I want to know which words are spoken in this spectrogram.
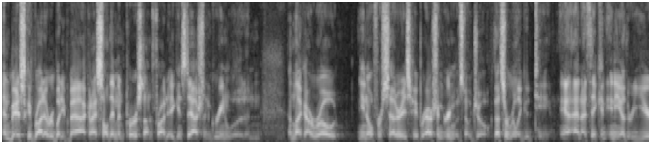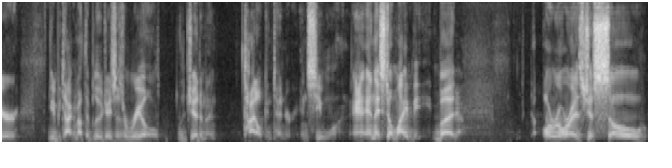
and basically brought everybody back. And I saw them in person on Friday against Ashland Greenwood. And, and like I wrote, you know, for Saturday's paper, Ashland Greenwood's no joke. That's a really good team. And, and I think in any other year, you'd be talking about the Blue Jays as a real legitimate title contender in C1. And, and they still might be. But yeah. Aurora is just so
